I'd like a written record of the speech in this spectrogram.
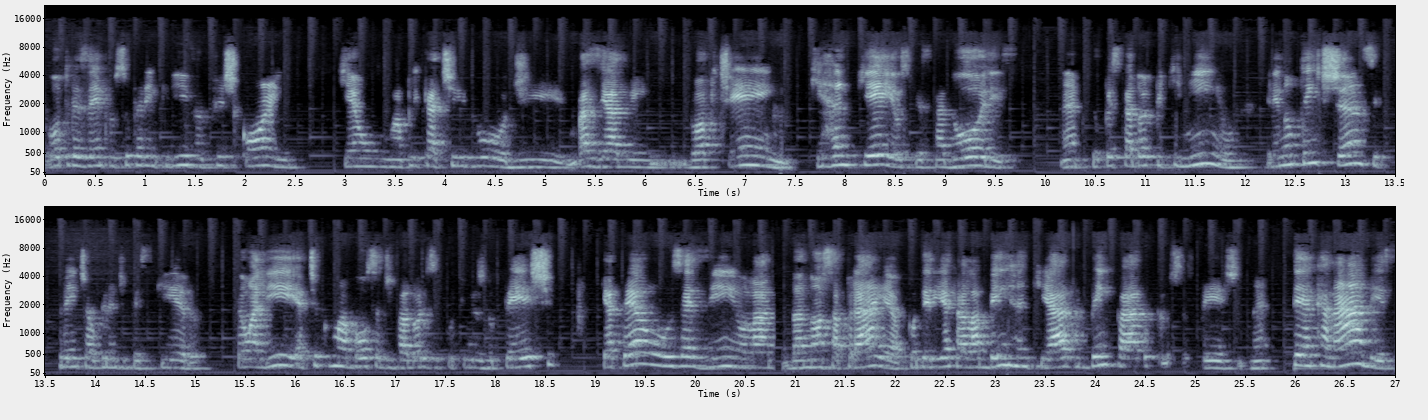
outro exemplo super incrível, Fishcoin, que é um aplicativo de, baseado em blockchain, que ranqueia os pescadores, né? Porque o pescador pequenininho, ele não tem chance frente ao grande pesqueiro. Então, ali é tipo uma bolsa de valores e futuros do peixe, que até o Zezinho lá da nossa praia poderia estar lá bem ranqueado, bem pago pelos seus peixes, né? Tem a cannabis,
